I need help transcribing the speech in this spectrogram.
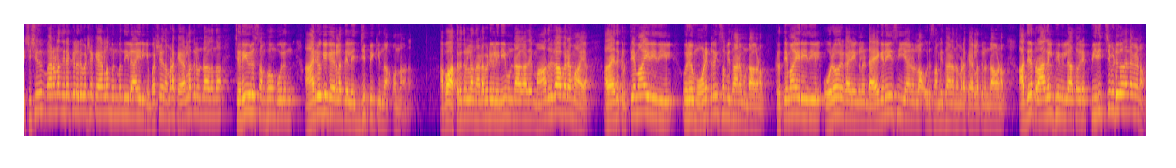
ശിശു മരണ നിരക്കിൽ ഒരുപക്ഷെ കേരളം മുൻപന്തിയിലായിരിക്കും. പക്ഷേ നമ്മുടെ കേരളത്തിൽ ഉണ്ടാകുന്ന ചെറിയൊരു സംഭവം പോലും ആരോഗ്യ കേരളത്തെ ലജ്ജിപ്പിക്കുന്ന ഒന്നാണ്. അപ്പോൾ അത്തരത്തിലുള്ള നടപടികൾ ഇനിയും ഉണ്ടാകാതെ മാതൃകാപരമായ അതായത് കൃത്യമായ രീതിയിൽ ഒരു മോണിറ്ററിംഗ് സംവിധാനം ഉണ്ടാകണം. കൃത്യമായ രീതിയിൽ ഓരോ കാര്യങ്ങളും ഡയഗ്നൈസ് ചെയ്യാനുള്ള ഒരു സംവിധാനം നമ്മുടെ കേരളത്തിൽ ഉണ്ടാവണം. അതിന് പ്രാഗൽഭ്യമില്ലാത്തവരെ പിരിച്ചുവിടുക തന്നെ വേണം.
